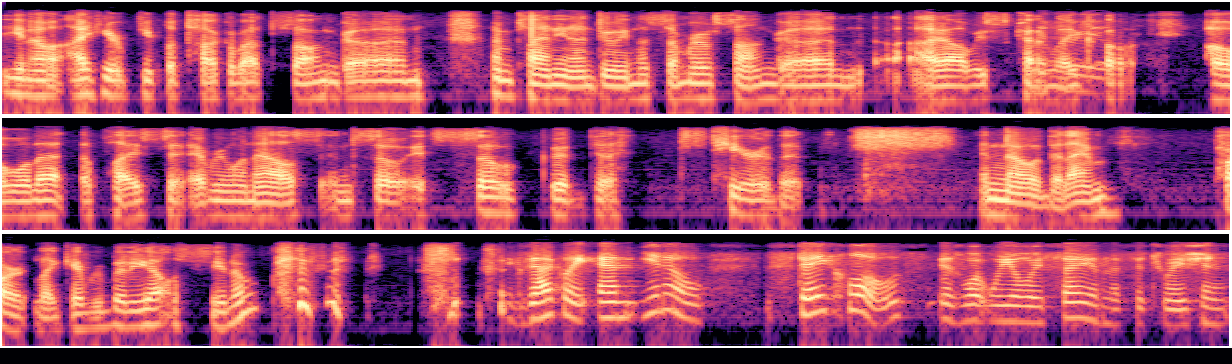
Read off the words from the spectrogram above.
you know, I hear people talk about Sangha and I'm planning on doing the summer of Sangha and I always kind of like oh, oh well that applies to everyone else and so it's so good to just hear that and know that I'm part like everybody else, you know? exactly. And you know, stay close is what we always say in this situation,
